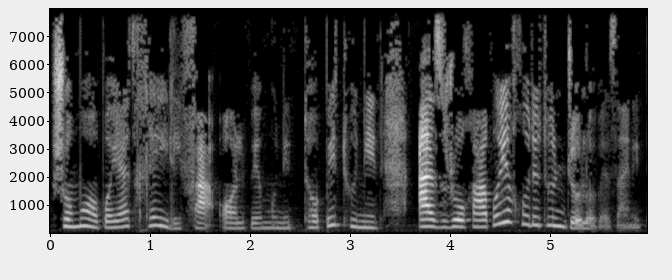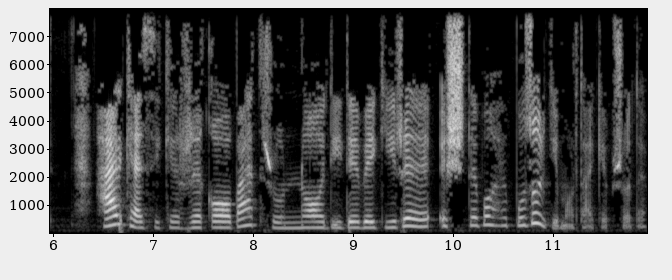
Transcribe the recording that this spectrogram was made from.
شما باید خیلی فعال بمونید تا بتونید از رقبای خودتون جلو بزنید. هر کسی که رقابت رو نادیده بگیره اشتباه بزرگی مرتکب شده.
